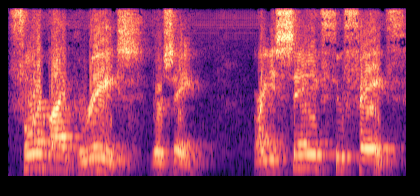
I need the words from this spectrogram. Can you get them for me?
For by grace, verse 8, are ye saved through faith.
